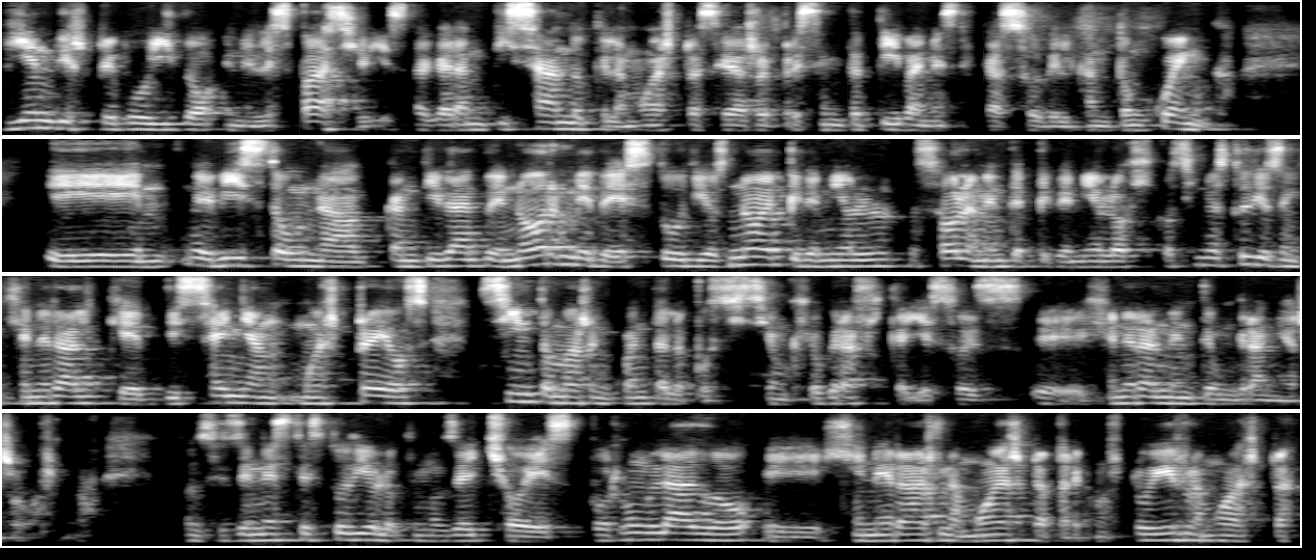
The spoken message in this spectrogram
bien distribuido en el espacio y está garantizando que la muestra sea representativa, en este caso del Cantón Cuenca. Eh, he visto una cantidad enorme de estudios, no solamente epidemiológicos, sino estudios en general que diseñan muestreos sin tomar en cuenta la posición geográfica y eso es eh, generalmente un gran error. Entonces, en este estudio lo que hemos hecho es, por un lado, eh, generar la muestra para construir la muestra,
